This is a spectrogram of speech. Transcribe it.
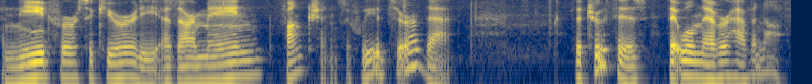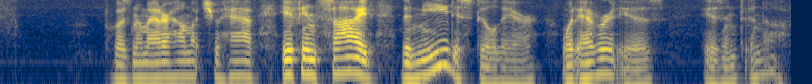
a need for security as our main functions, if we observe that, the truth is that we'll never have enough. Because no matter how much you have, if inside the need is still there, whatever it is, isn't enough.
